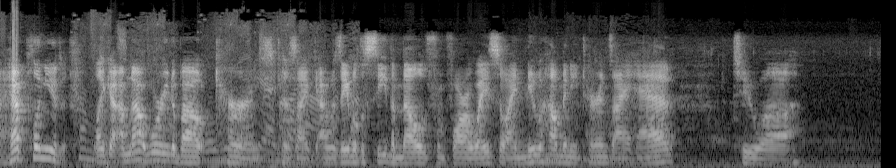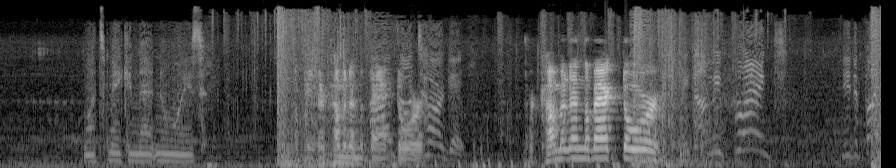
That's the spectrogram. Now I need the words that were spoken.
I have plenty of like I'm not worried about turns because I. I was able to see the meld from far away, so I knew how many turns I had to. uh What's making that noise? Okay, they're coming in the back door. They're coming in the back door. They got me flanked. Need to find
